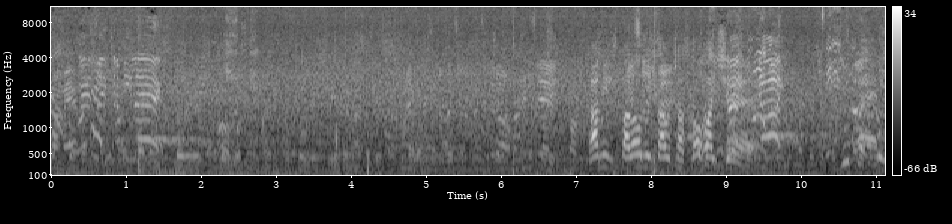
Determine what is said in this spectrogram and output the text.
Kamil! Weź, Kamilek! To jest, to jest 11. Kamil spalony cały czas, chowaj się! Go, chodź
